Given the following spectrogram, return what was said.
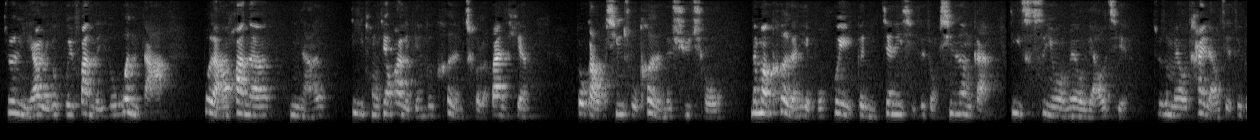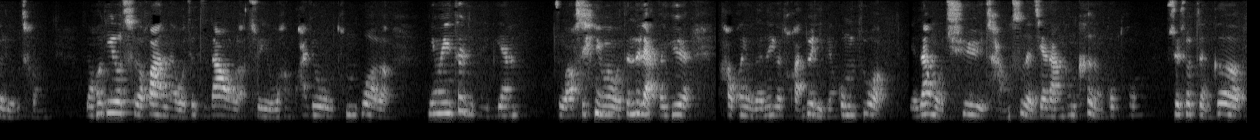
就是你要有一个规范的一个问答，不然的话呢，你拿第一通电话里边跟客人扯了半天，都搞不清楚客人的需求，那么客人也不会跟你建立起这种信任感。第一次是因为我没有了解，就是没有太了解这个流程，然后第二次的话呢，我就知道了，所以我很快就通过了。因为这里边主要是因为我在那两个月好朋友的那个团队里边工作，也让我去尝试的接单跟客人沟通，所以说整个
